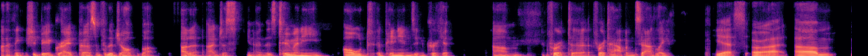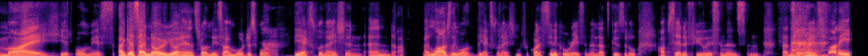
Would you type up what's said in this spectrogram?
I think she'd be a great person for the job. But I don't, I just, you know, there's too many old opinions in cricket um, for it to, for it to happen, sadly. Yes. All right. Um, my hit or miss. I guess I know your answer on this. I more just want the explanation. And I largely want the explanation for quite a cynical reason, and that's because it'll upset a few listeners, and that's always funny.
